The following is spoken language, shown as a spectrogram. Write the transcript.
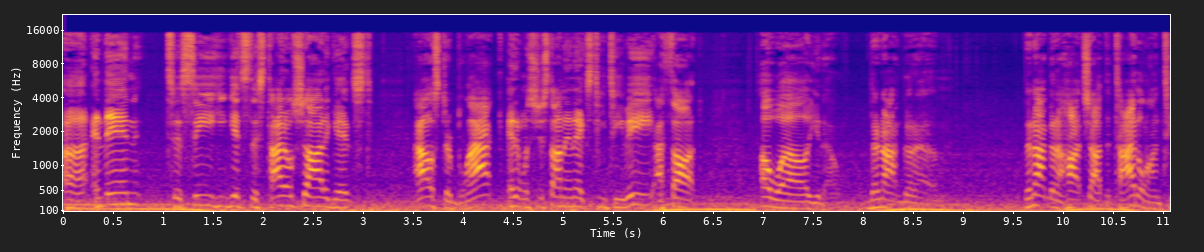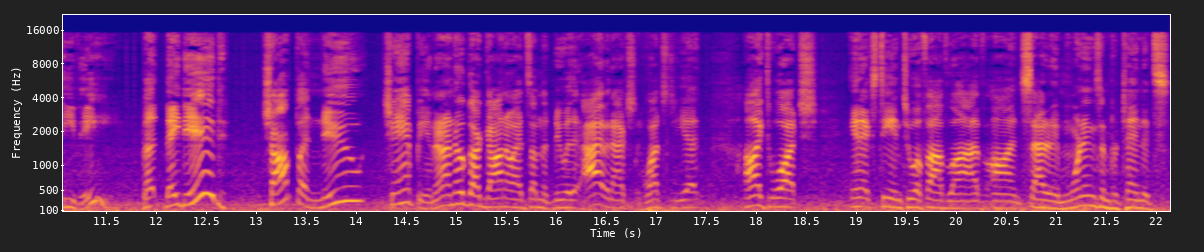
Uh, and then to see he gets this title shot against Aleister Black, and it was just on NXT TV. I thought, oh well, you know, they're not gonna they're not gonna hotshot the title on TV, but they did. Ciampa new champion. And I know Gargano had something to do with it. I haven't actually watched it yet. I like to watch NXT and 205 Live on Saturday mornings and pretend it's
